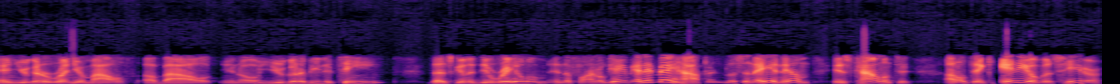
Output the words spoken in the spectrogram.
and you're going to run your mouth about, you know, you're going to be the team that's going to derail them in the final game, and it may happen. Listen, A and M is talented. I don't think any of us here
